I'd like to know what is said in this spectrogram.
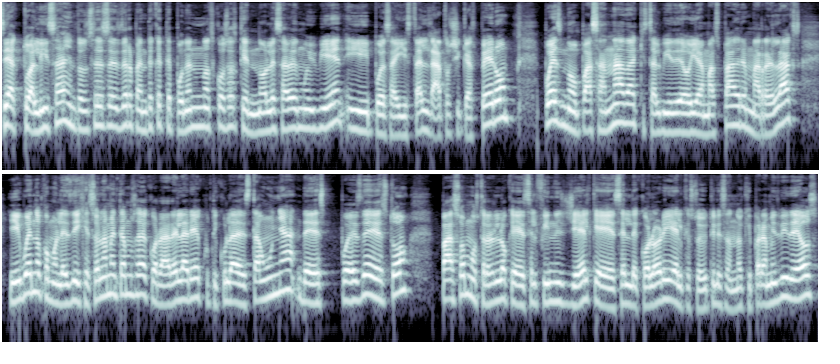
se actualiza, entonces es de repente que te ponen unas cosas que no le sabes muy bien y pues ahí está el dato chicas, pero pues no pasa nada, aquí está el video ya más padre, más relax. Y bueno como les dije, solamente vamos a decorar el área de cutícula de esta uña, después de esto paso a mostrarles lo que es el Finish Gel, que es el de Colory, el que estoy utilizando aquí para mis videos.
